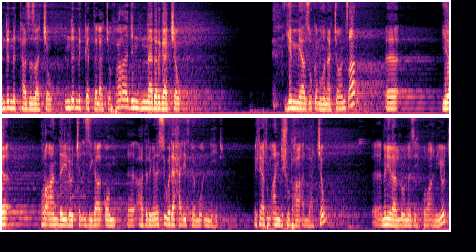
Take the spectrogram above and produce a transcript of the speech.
እንድንታዘዛቸው እንድንከተላቸው ፈራጅ እንድናደርጋቸው የሚያዙ ከመሆናቸው አንጻር የቁርአን ደሊሎችን እዚህ ጋር ቆም አድርገን እስቲ ወደ ሐዲት ደግሞ እንሂድ ምክንያቱም አንድ ሹብሃ አላቸው ምን ይላሉ እነዚህ ቁርአንዮች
